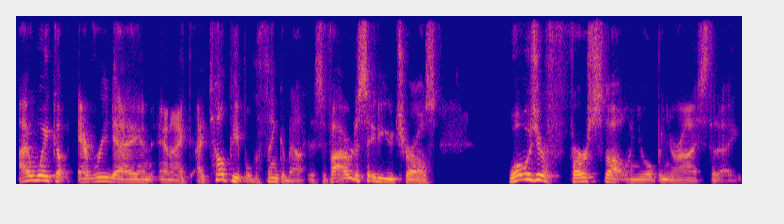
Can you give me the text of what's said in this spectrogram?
i wake up every day and, and I, I tell people to think about this. If i were to say to you charles what was your first thought when you opened your eyes today?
